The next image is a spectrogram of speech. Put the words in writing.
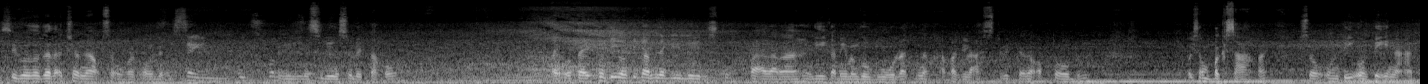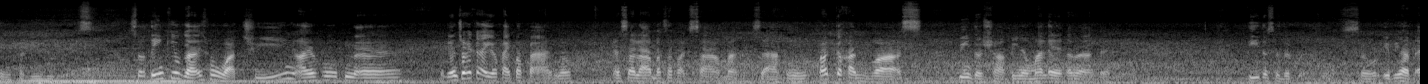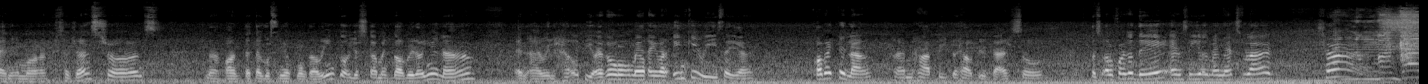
Siguro diretso na ako sa overall. Same. It's Nilinis ulit ako. Ay, utay, kunti-unti kami naglilinis ko para nga hindi kami magugulat na kapag last week na ng October isang bagsakan. So, unti-untiin natin paglilinis. So, thank you guys for watching. I hope na nag-enjoy kayo kahit pa paano. And salamat sa pagsama sa aking pagka-canvas window shopping ng maleta natin dito sa The Brooklyn. So, if you have any more suggestions na content na gusto niyo pong gawin ko, just comment down below nyo lang and I will help you. Or kung meron kayong inquiries, ayan, comment nyo lang. I'm happy to help you guys. So, that's all for today and see you on my next vlog. Ciao!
